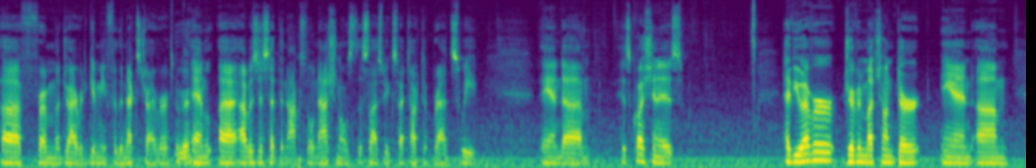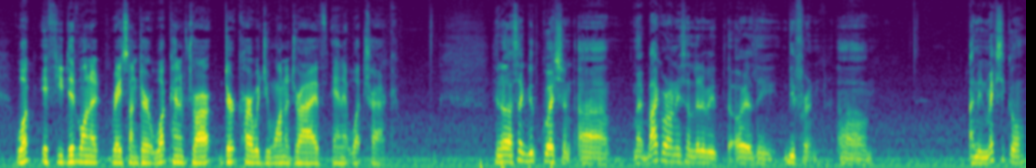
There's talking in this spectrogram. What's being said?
uh, from a driver to give me for the next driver. Okay. And uh, I was just at the Knoxville Nationals this last week, so I talked to Brad Sweet. And um, his question is Have you ever driven much on dirt? And um, what if you did want to race on dirt, what kind of dra- dirt car would you want to drive and at what track? You know, that's a good question. Uh, my background is a little bit obviously different. Um, and in Mexico,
